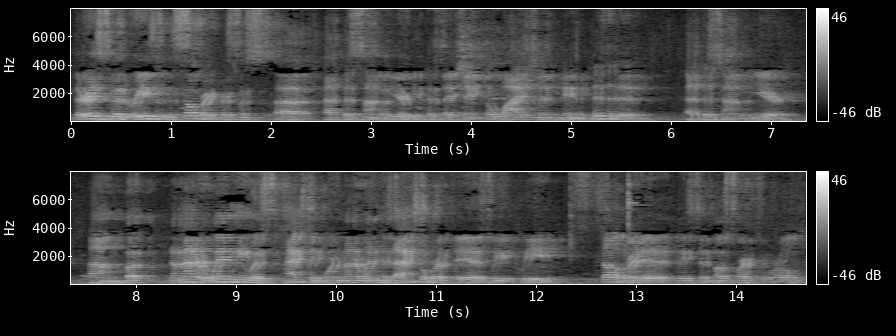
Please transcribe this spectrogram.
there is good reason to celebrate Christmas uh, at this time of year because they think the wise men came and visited at this time of year. Um, but no matter when he was actually born, no matter when his actual birthday is, we, we celebrate it, at least in most parts of the world,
